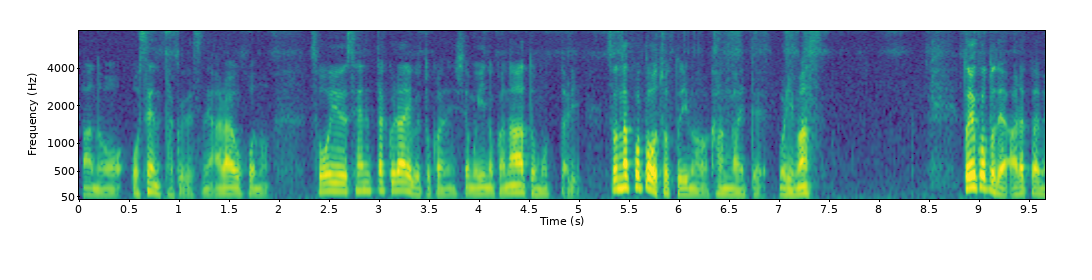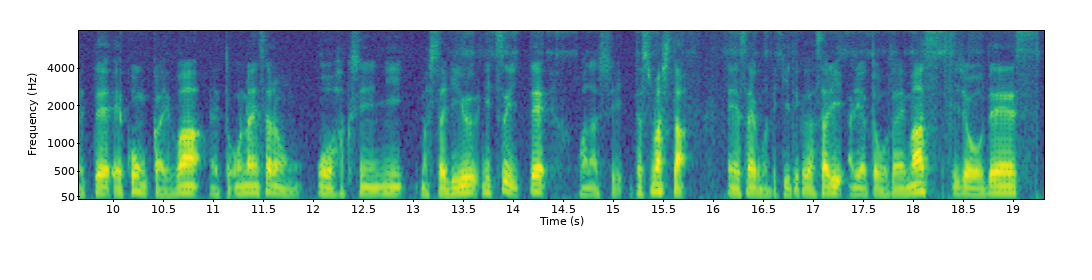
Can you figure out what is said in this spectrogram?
あのお洗濯ですね洗う方のそういう選択ライブとかにしてもいいのかなと思ったりそんなことをちょっと今は考えております。ということで改めてえ今回は、えっと、オンラインサロンを白紙にした理由についてお話しいたしました。え最後まで聞いてくださりありがとうございます。以上です。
